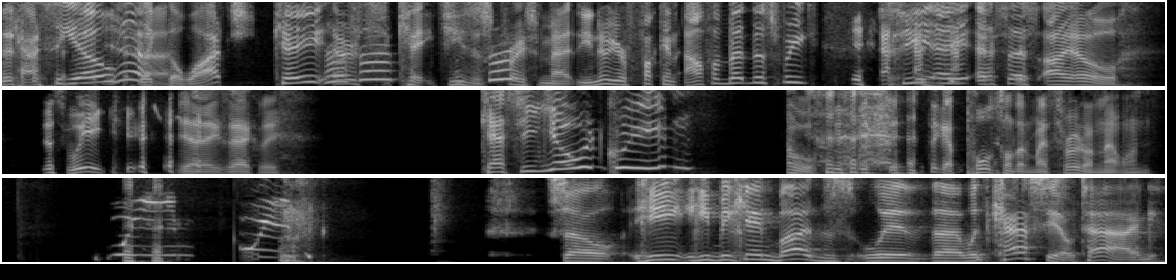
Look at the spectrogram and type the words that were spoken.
Casio, Yeah. like the watch. K or C- K. Jesus Christ, Matt. You know your fucking alphabet this week? C A S S I O. This week. Yeah, exactly. Cassio and Queen. Oh, I think I pulled something in my throat on that one. So he he became buds with uh, with Cassio Tag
